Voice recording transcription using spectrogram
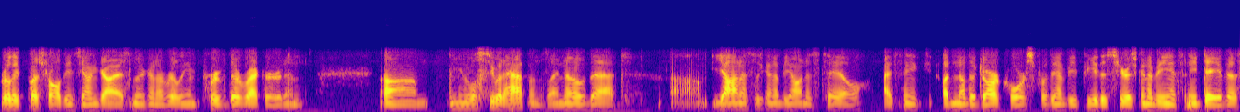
really push all these young guys, and they're going to really improve their record. And um, I mean, we'll see what happens. I know that um, Giannis is going to be on his tail. I think another dark horse for the MVP this year is going to be Anthony Davis.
